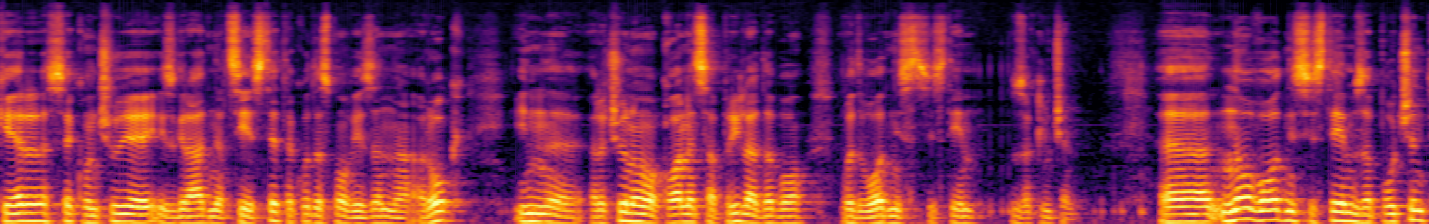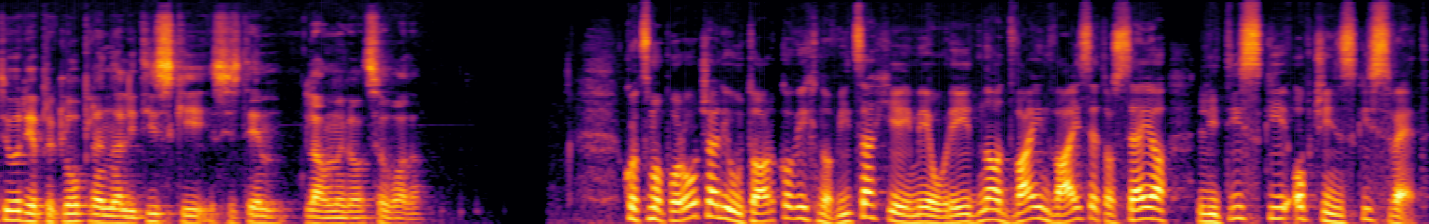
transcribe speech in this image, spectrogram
ker se končuje izgradnja ceste, tako da smo vezani na rok in računamo konec aprila, da bo vodovodni sistem zaključen. Nov vodni sistem za Podšentjur je priklopljen na litijski sistem glavnega odsevovoda. Kot smo poročali v torkovih novicah, je imel redno dvaindvajseto sejo Litijski občinski svet.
